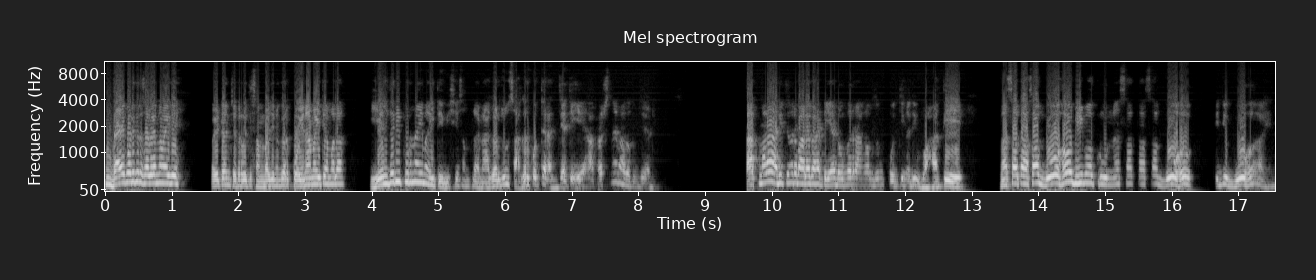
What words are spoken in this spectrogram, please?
जायकवाडी तर सगळ्यांना माहिती आहे. पैठण छत्रपती संभाजीनगर कोयना माहिती आहे मला. येलदरी पूर्णही माहिती आहे. विषय संपला. नागार्जुन सागर कोणत्या राज्यात आहे? हा प्रश्न आहे माझा तुमच्यासाठी. सातमाळा हरिचंद्र बालाघाट या डोंगर रांगामधून कोणती नदी वाहते? नसा तासा गोह भीमक्रू नसा तासा गोह. हे जे गोह आहे ना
